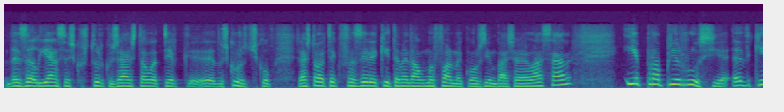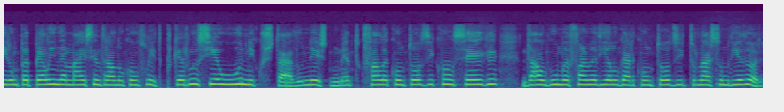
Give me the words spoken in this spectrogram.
das alianças que os turcos já estão a ter que, eh, dos curdos, desculpe, já estão a ter que fazer aqui também de alguma forma com o regime Bashar al-Assad e a própria Rússia adquire um papel ainda mais central no conflito, porque a Rússia é o único Estado neste momento que fala com todos e consegue, de alguma forma, dialogar com todos e tornar-se um mediador.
